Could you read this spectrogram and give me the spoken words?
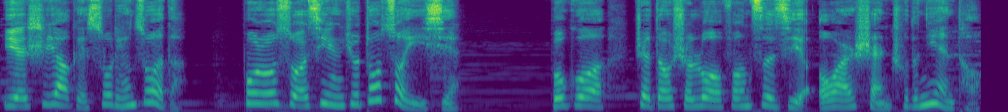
也是要给苏玲做的，不如索性就多做一些。不过，这都是洛风自己偶尔闪出的念头，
